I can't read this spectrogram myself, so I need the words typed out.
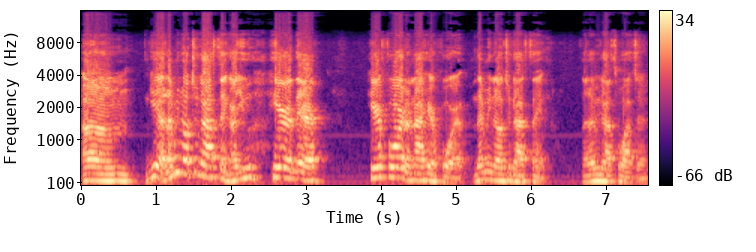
Um, yeah, let me know what you guys think. Are you here or there? Here for it or not here for it? Let me know what you guys think. I love you guys watching.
